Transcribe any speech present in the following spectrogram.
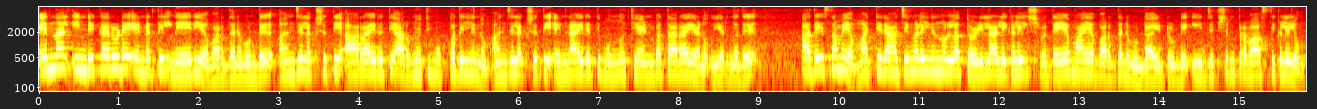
എന്നാൽ ഇന്ത്യക്കാരുടെ എണ്ണത്തിൽ നേരിയ വർധനവുണ്ട്. അഞ്ച് ലക്ഷത്തി ആറായിരത്തി അറുന്നൂറ്റി മുപ്പതിൽ നിന്നും അഞ്ച് ലക്ഷത്തി എണ്ണായിരത്തി മുന്നൂറ്റി എൺപത്തി ആറായാണ് ഉയർന്നത്. അതേസമയം മറ്റ് രാജ്യങ്ങളിൽ നിന്നുള്ള തൊഴിലാളികളിൽ ശ്രദ്ധേയമായ വർധനവുണ്ടായിട്ടുണ്ട്. ഈജിപ്ഷ്യൻ പ്രവാസികളിലും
